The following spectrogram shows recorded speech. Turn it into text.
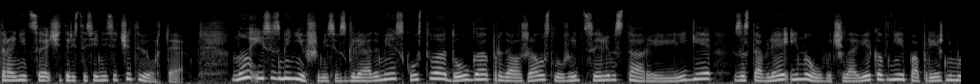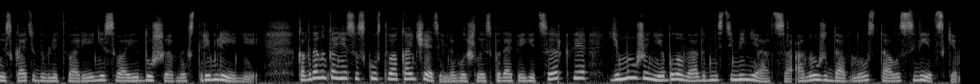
страница 474. Но и с изменившимися взглядами искусство долго продолжало служить целям старой религии, заставляя и нового человека в ней по-прежнему искать удовлетворение своих душевных стремлений. Когда, наконец, искусство окончательно вышло из-под опеки церкви, ему уже не было надобности меняться, оно уже давно стало светским.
